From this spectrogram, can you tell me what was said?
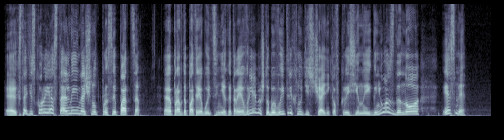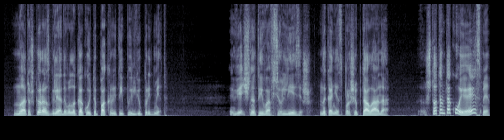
Э, кстати, скоро и остальные начнут просыпаться. Э, правда, потребуется некоторое время, чтобы вытряхнуть из чайников крысиные гнезда, но... Эсме?» Матушка разглядывала какой-то покрытый пылью предмет. «Вечно ты во все лезешь», — наконец прошептала она. «Что там такое, Эсме?»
